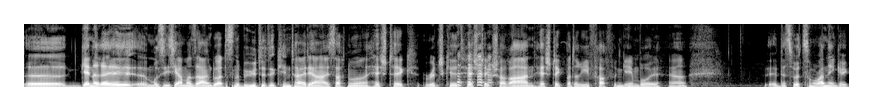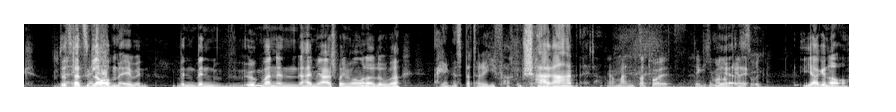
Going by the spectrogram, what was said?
äh, generell äh, muss ich ja mal sagen, du hattest eine behütete Kindheit, ja. Ich sag nur Hashtag RichKid, Hashtag Charan, Hashtag Batteriefach für den Gameboy, ja. Äh, das wird zum Running Gag. Das ja, kannst du glauben, ey. Wenn, wenn, wenn irgendwann in einem halben Jahr sprechen wir mal darüber. Eigenes Batteriefach im Charan, Alter. Ja, Mann, war toll. Denke ich immer noch ja, gerne zurück. Ja, genau.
